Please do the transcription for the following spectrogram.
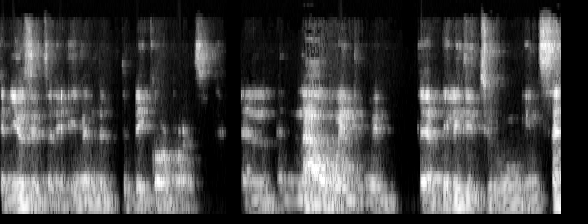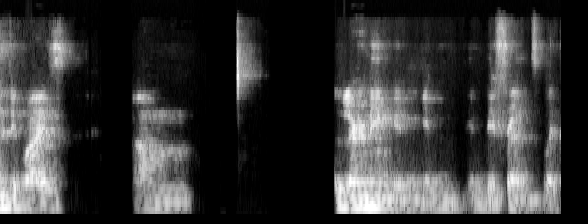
can use it, even the, the big corporates. And, and now with with the ability to incentivize um, learning in, in, in different like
